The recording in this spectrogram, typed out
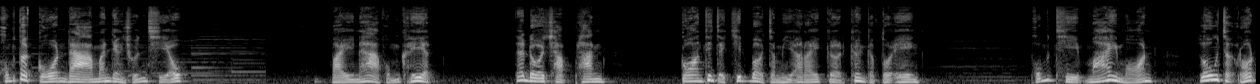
ผมตะโกนด่ามันอย่างฉุนเฉียว ใบหน้าผมเครียด และโดยฉับพลัน ก่อนที่จะคิดว่าจะมีอะไรเกิดขึ้นกับตัวเอง ผมถีบไม้หมอน ลงจากรถ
